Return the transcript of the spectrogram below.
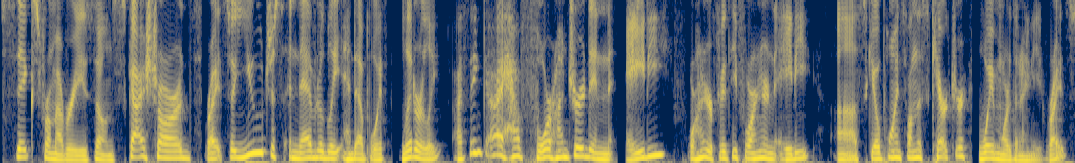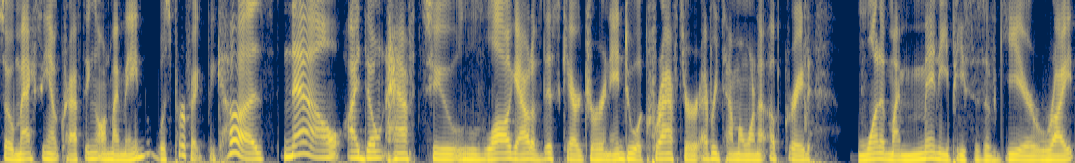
six from every zone sky shards, right? So you just inevitably end up with literally, I think I have 480, 450, 480 uh, skill points on this character, way more than I need, right? So maxing out crafting on my main was perfect because now I don't have to log out of this character and into a crafter every time I want to upgrade one of my many pieces of gear, right?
